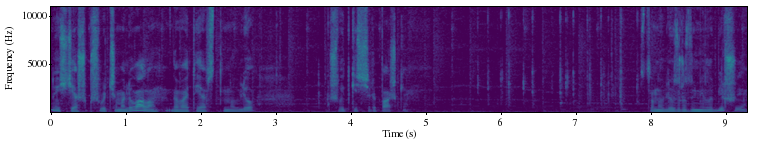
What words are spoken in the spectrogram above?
Ну і ще, щоб швидше малювало, давайте я встановлю швидкість черепашки. Встановлю зрозуміло більшою.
